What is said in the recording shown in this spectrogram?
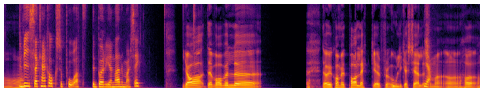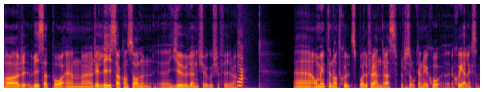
Ja. det visar kanske också på att det börjar närma sig. Ja, det var väl... eh, Det har ju kommit ett par läckor från olika källor Ja. som har, har, har visat på en eh, release av konsolen eh, julen 2024. Ja. Eh, om inte något skjuts på eller förändras, för så kan det ju ske, ske liksom.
